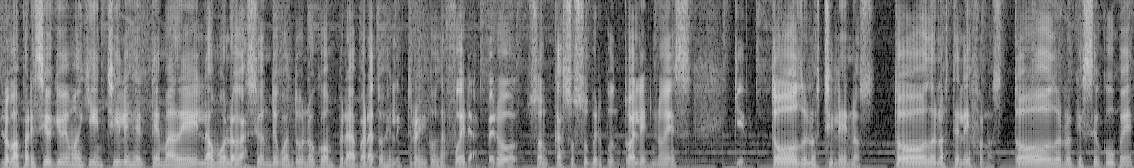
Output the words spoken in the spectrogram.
Lo más parecido que vemos aquí en Chile es el tema de la homologación de cuando uno compra aparatos electrónicos de afuera, pero son casos súper puntuales, no es que todos los chilenos, todos los teléfonos, todo lo que se ocupe,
